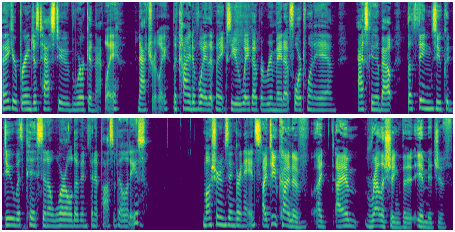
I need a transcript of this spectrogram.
I think your brain just has to work in that way naturally. The kind of way that makes you wake up a roommate at 4:20 a.m. asking about the things you could do with piss in a world of infinite possibilities. Mushrooms and grenades. I do kind of I I am relishing the image of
